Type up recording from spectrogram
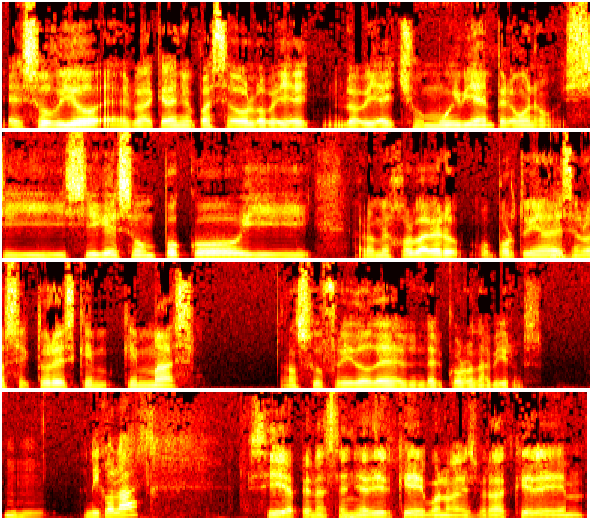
es obvio, es verdad que el año pasado lo había, lo había hecho muy bien, pero bueno, si sigue eso un poco y a lo mejor va a haber oportunidades en los sectores que, más han sufrido del, coronavirus. Nicolás. Sí, apenas añadir que, bueno, es verdad que em,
